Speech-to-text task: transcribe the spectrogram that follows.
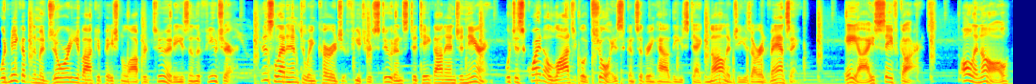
would make up the majority of occupational opportunities in the future. This led him to encourage future students to take on engineering, which is quite a logical choice considering how these technologies are advancing. AI Safeguards all in all,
